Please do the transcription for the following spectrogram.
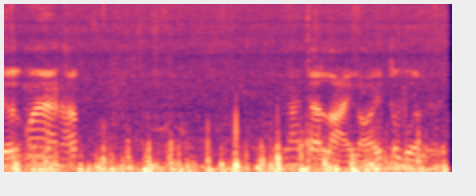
เยอะมากครับ น่าจะหลายร้อยตัวเลย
